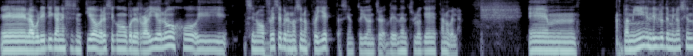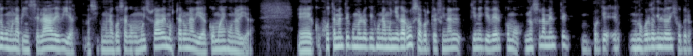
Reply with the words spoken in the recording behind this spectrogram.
Eh, la política en ese sentido aparece como por el rabillo del ojo y se nos ofrece, pero no se nos proyecta, siento yo, dentro de, dentro de lo que es esta novela. Em, para mí el libro terminó siendo como una pincelada de vida, así como una cosa como muy suave, mostrar una vida, cómo es una vida. Eh, justamente como lo que es una muñeca rusa, porque al final tiene que ver como, no solamente, porque eh, no me acuerdo quién lo dijo, pero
